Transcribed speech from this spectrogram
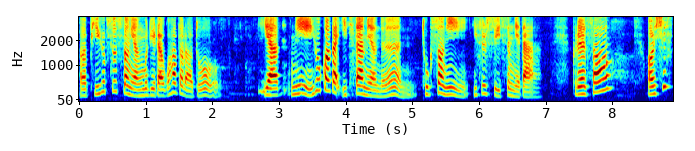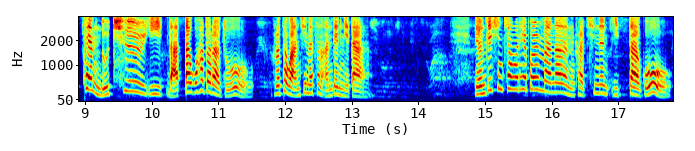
어, 비흡수성 약물이라고 하더라도 약이 효과가 있다면은 독성이 있을 수 있습니다. 그래서 어, 시스템 노출이 낮다고 하더라도 그렇다고 안심해서는 안 됩니다. 면제 신청을 해볼 만한 가치는 있다고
